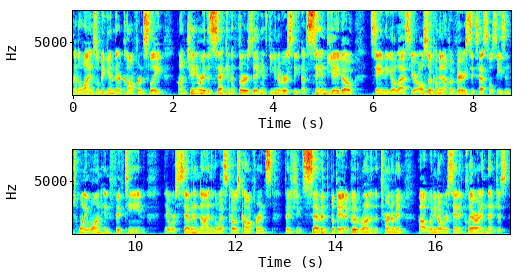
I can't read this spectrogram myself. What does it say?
And the Lions will begin their conference slate on January the 2nd, a Thursday, against the University of San Diego. San Diego last year also coming off a very successful season, 21 and 15. They were 7 and 9 in the West Coast Conference, finishing 7th, but they had a good run in the tournament, uh, winning over Santa Clara and then just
